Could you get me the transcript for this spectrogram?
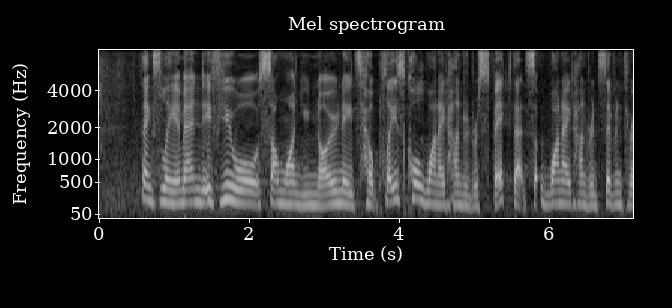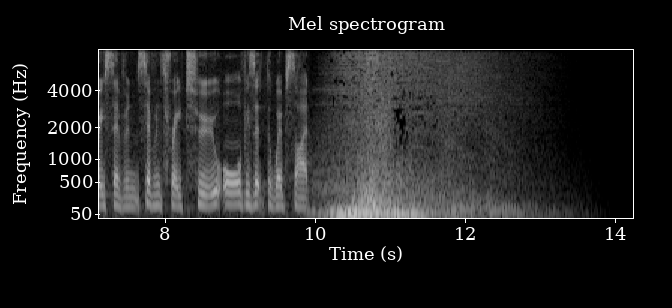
Thanks, Liam. And if you or someone you know needs help, please call 1 800 RESPECT. That's 1 800 737 732 or visit the website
